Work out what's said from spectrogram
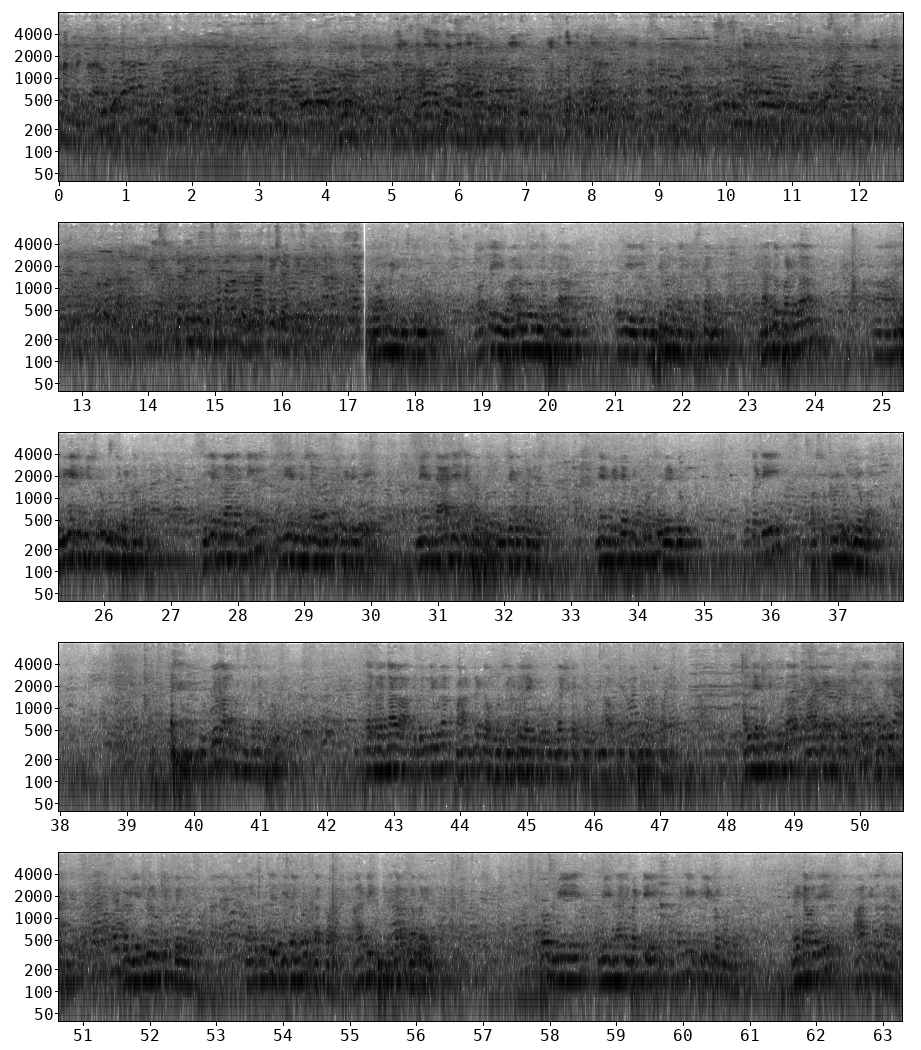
నన్ను పెట్టరా ఇవాళైతే గవర్నమెంట్ ఇస్తున్నాము బహుశా ఈ వారం రోజుల లోపల అది ముఖ్యమంత్రి గారికి ఇస్తాము దాంతోపాటుగా ఇరిగేషన్ మినిస్టర్ గుర్తు పెట్టాము సీఎం గారికి ఇరిగేషన్ మినిస్టర్ గుర్తు పెట్టేసి నేను తయారు చేసిన ప్రపోజల్ గురించి చేస్తాం. నేను పెట్టే ప్రపోజల్ రెండు. ఒకటి ఫస్ట్ ప్రైవేట్ ఉద్యోగాలు. ఉద్యోగాలు సంబంధించినప్పుడు రకరకాల ఇవన్నీ కూడా కాంట్రాక్ట్ అవ్వచ్చు లైక్ లక్ష ఆపర్చునిటీ అవి అన్నీ కూడా కాంట్రాక్ట్ అవి ఎన్ని ఉంటే పెరుగుతుంది దానికి వచ్చే జీతం కూడా తక్కువ. ఆల్రెడీ నెంబర్ సో మీ మీ దాన్ని బట్టి ఒకటి ఈ ప్రపోజల్ రెండవది ఆర్థిక సహాయం.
